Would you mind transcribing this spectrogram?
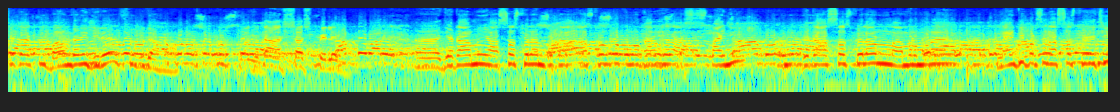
সেটা একটু বাউন্ডারি দিলে সুবিধা হবে। কতটা আশ্বাস পেলে যেটা আমি আশ্বাস পেলাম সেটা আশ্বাস পর্যন্ত কোনো কারণে পাইনি। যেটা আশ্বাস পেলাম আমার মনে হয় নাইনটি পার্সেন্ট আশ্বাস পেয়েছি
